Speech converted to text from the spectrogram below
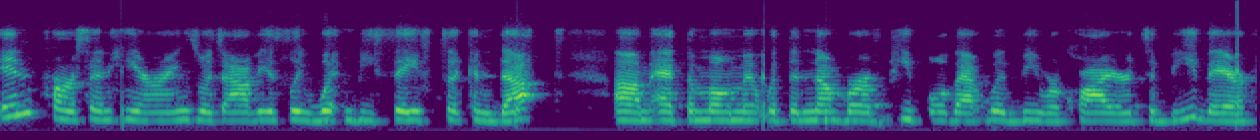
in-person hearings, which obviously wouldn't be safe to conduct um, at the moment with the number of people that would be required to be there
